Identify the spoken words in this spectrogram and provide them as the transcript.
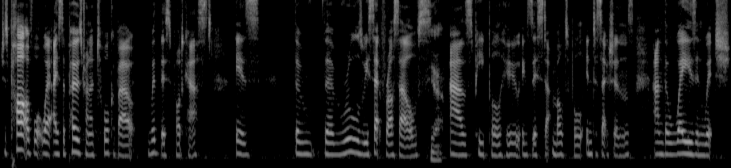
which is part of what we're, I suppose, trying to talk about with this podcast, is the the rules we set for ourselves Yeah. as people who exist at multiple intersections, and the ways in which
